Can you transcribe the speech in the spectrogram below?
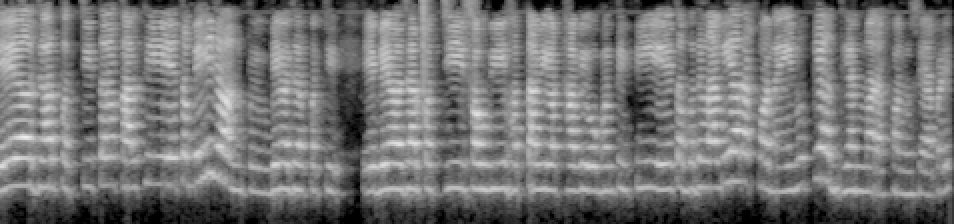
બે હજાર પચીસ તો કાલથી એ તો બેહી જવાનું થયું બે હજાર પચીસ. એ બે હજાર પચીસ છવ્વીસ સત્તાવીસ અઠાવીસ ઓગણત્રીસ એ તો બધા આવ્યા રાખવાના. એનું ક્યાં ધ્યાનમાં રાખવાનું છે આપણે?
